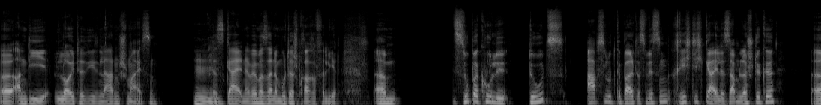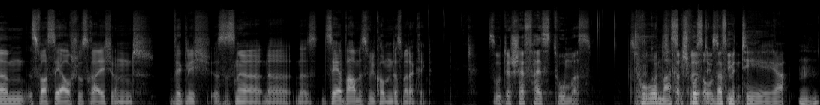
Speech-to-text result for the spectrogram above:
äh, an die Leute, die den Laden schmeißen. Nee. Hm. Das ist geil, ne? wenn man seine Muttersprache verliert. Ähm, super coole Dudes, absolut geballtes Wissen, richtig geile Sammlerstücke. Ähm, es war sehr aufschlussreich und wirklich, es ist eine, eine, eine sehr warmes Willkommen, das man da kriegt. So, der Chef heißt Thomas. So, Thomas, ich schnell wusste irgendwas mit T, ja. Mhm.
